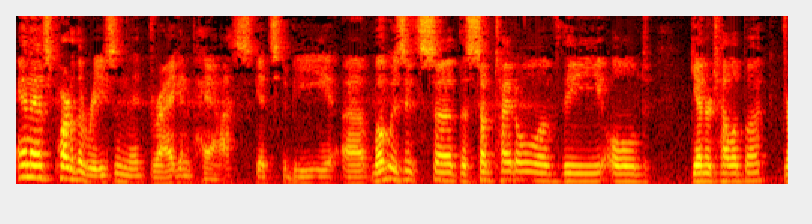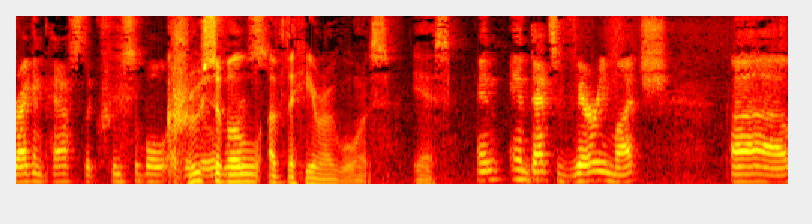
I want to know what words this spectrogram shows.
And that's part of the reason that Dragon Pass gets to be uh, what was its uh, the subtitle of the old Genertela book, Dragon Pass: The Crucible. Of the Hero Crucible Wars. of the Hero Wars. Yes. and and that's very much uh,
